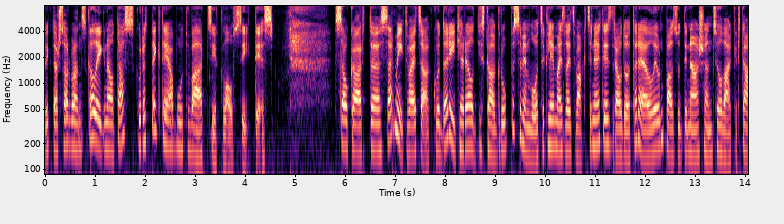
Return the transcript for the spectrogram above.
Viktors Orbāns galīgi nav tas, kura teiktajā būtu vērts ieklausīties. Savukārt eh, Sarmīt vaicā, ko darīt, ja reliģiskā grupa saviem locekļiem aizliedz vakcinēties, draudot ar elli un pazudināšanu. Cilvēki ir tā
